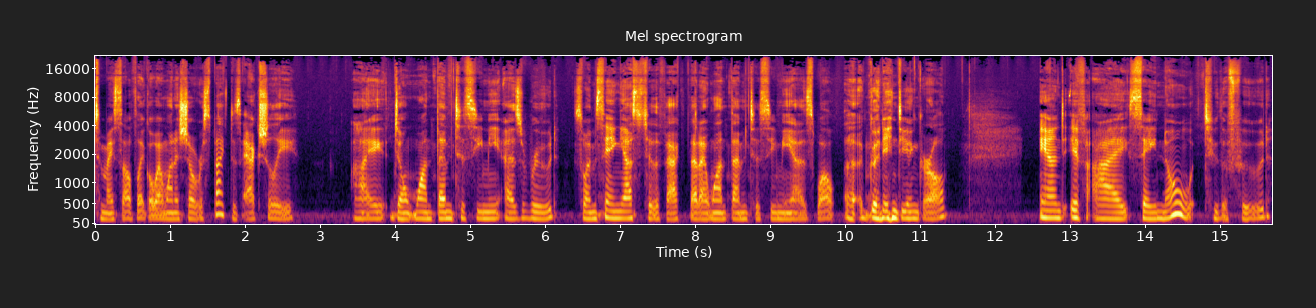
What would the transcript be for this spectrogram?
to myself like, oh, I want to show respect is actually I don't want them to see me as rude. So I'm saying yes to the fact that I want them to see me as, well, a good Indian girl. And if I say no to the food,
